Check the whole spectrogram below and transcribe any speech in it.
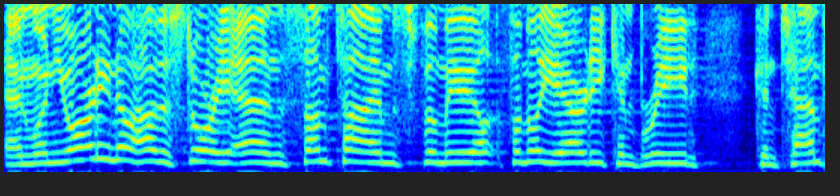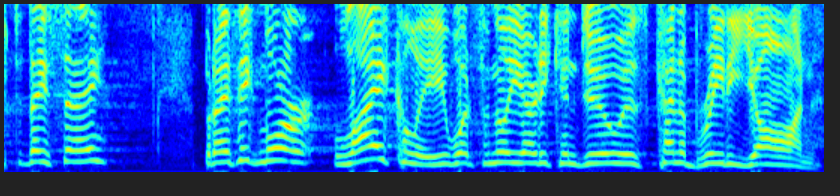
And when you already know how the story ends, sometimes familiarity can breed contempt, they say. But I think more likely what familiarity can do is kind of breed a yawn.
